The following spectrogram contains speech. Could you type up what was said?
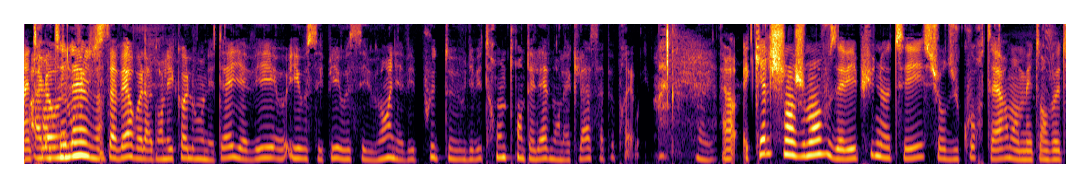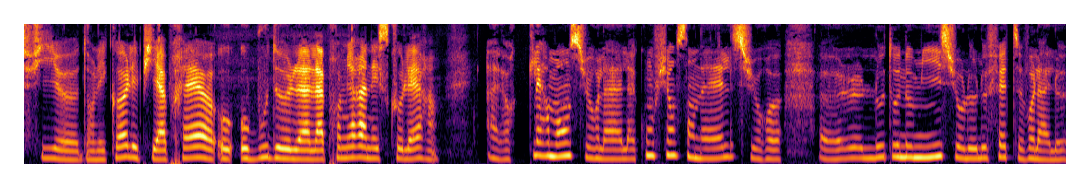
et 30 Alors, élèves. il s'avère, voilà, dans l'école où on était, il y avait, et au CP, et au CE1, il y avait plus de, il y avait 30, 30 élèves dans la classe à peu près, oui. Alors, quel changement vous avez pu noter sur du court terme en mettant votre fille dans l'école et puis après, au, bout de la première année scolaire? Alors clairement sur la, la, confiance en elle, sur euh, euh l'autonomie, sur le, le, fait, voilà, le,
